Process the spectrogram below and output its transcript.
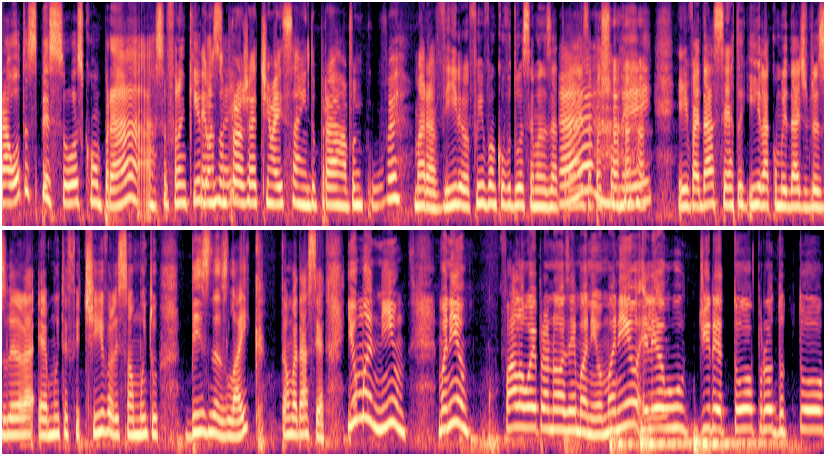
para outras pessoas comprar essa franquia Temos um projetinho aí saindo para Vancouver. Maravilha. Eu fui em Vancouver duas semanas atrás, É. apaixonei. e vai dar certo. E lá a comunidade brasileira é muito efetiva, eles são muito business-like. Então vai dar certo. E o Maninho, Maninho, fala oi pra nós aí, Maninho. Maninho, ele é o diretor, produtor,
